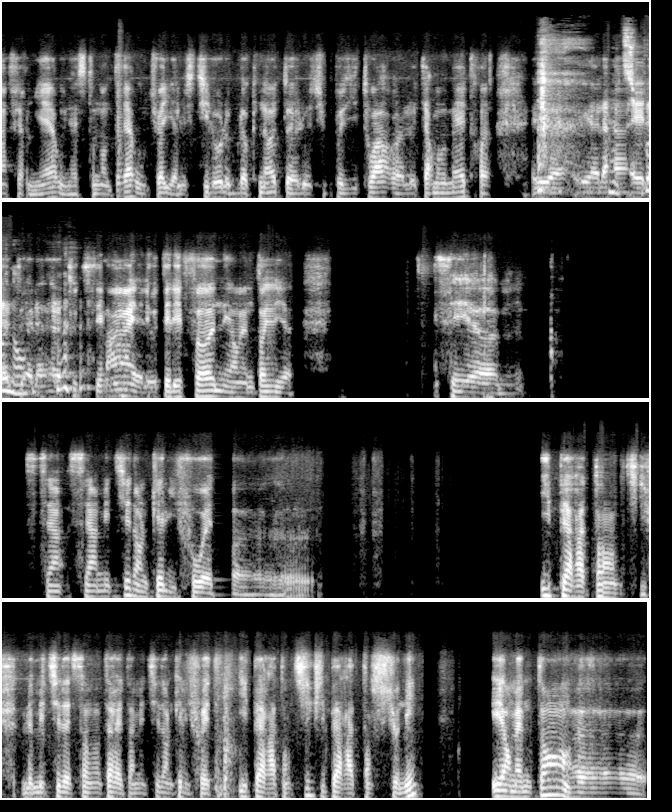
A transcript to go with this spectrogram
infirmière ou une assistante dentaire où tu vois, il y a le stylo, le bloc-notes, le suppositoire, le thermomètre, et, euh, elle, a, toutes ses mains, elle est au téléphone, et en même temps, c'est euh, un, un, métier dans lequel il faut être hyper attentif. Le métier d'assistant dentaire est un métier dans lequel il faut être hyper attentif, hyper attentionné et en même temps euh,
